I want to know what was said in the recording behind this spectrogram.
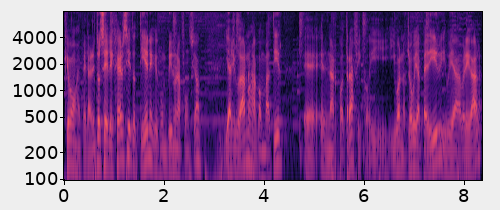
¿Qué vamos a esperar? Entonces el ejército tiene que cumplir una función y ayudarnos a combatir eh, el narcotráfico. Y, bueno, yo voy a pedir y voy a bregar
